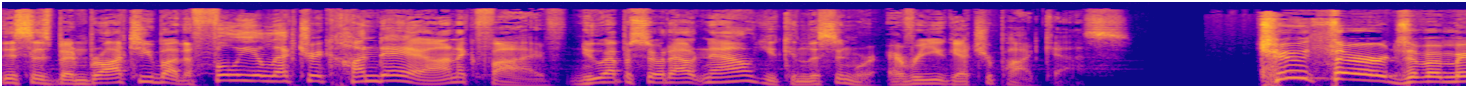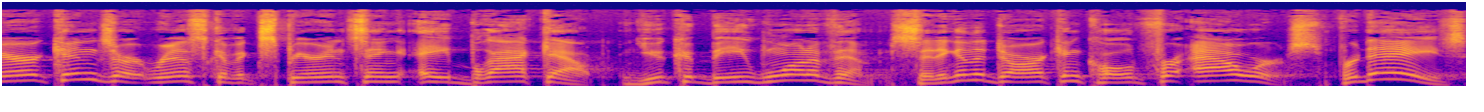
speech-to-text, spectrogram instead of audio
This has been brought to you by the fully electric Hyundai Ioniq 5. New episode out now. You can listen wherever you get your podcasts. Two thirds of Americans are at risk of experiencing a blackout. You could be one of them, sitting in the dark and cold for hours, for days,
